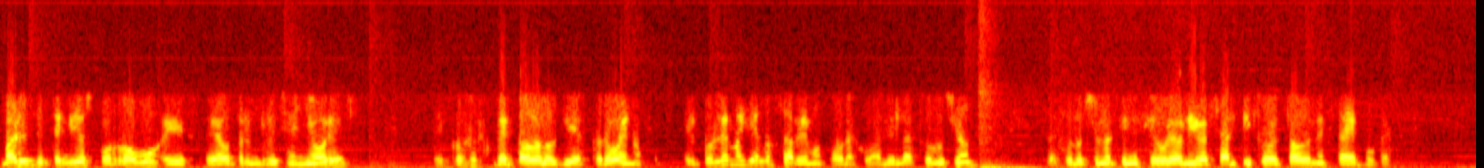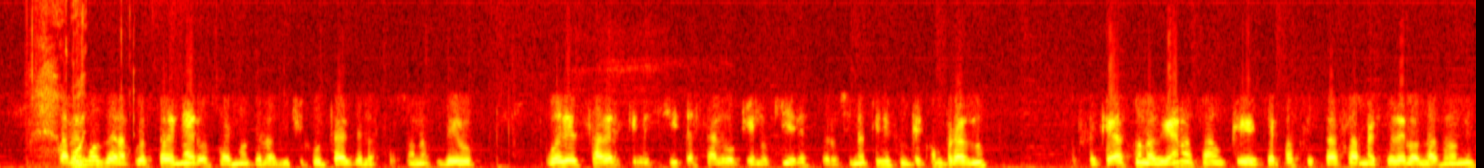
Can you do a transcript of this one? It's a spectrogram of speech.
varios detenidos por robo, este, otros señores, eh, cosas de todos los días. Pero bueno, el problema ya lo sabemos ahora, ¿cuál es la solución? La solución la tiene Seguridad Universal y sobre todo en esta época. Sabemos de la cuesta de enero, sabemos de las dificultades de las personas. Digo, puedes saber que necesitas algo que lo quieres, pero si no tienes con qué comprarlo, pues te quedas con las ganas, aunque sepas que estás a merced de los ladrones,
